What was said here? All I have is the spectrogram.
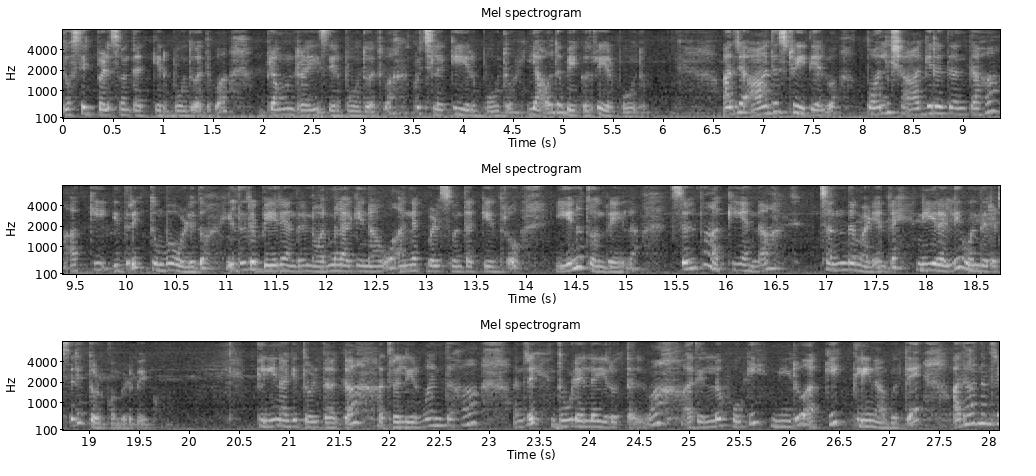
ದೋಸೆಗೆ ಬಳಸುವಂಥ ಅಕ್ಕಿ ಇರ್ಬೋದು ಅಥವಾ ಬ್ರೌನ್ ರೈಸ್ ಇರ್ಬೋದು ಅಥವಾ ಕುಚ್ಚಲಕ್ಕಿ ಇರ್ಬೋದು, ಯಾವುದು ಬೇಕಾದರೂ ಇರ್ಬೋದು. ಆದರೆ ಆದಷ್ಟು ಇದೆಯಲ್ವ ಪಾಲಿಷ್ ಆಗಿರದಂತಹ ಅಕ್ಕಿ ಇದ್ರೆ ತುಂಬ ಒಳ್ಳೆಯದು ಇಲ್ಲದ್ರೆ ಬೇರೆ ಅಂದರೆ ನಾರ್ಮಲ್ ಆಗಿ ನಾವು ಅನ್ನಕ್ಕೆ ಬಳಸುವಂಥ ಅಕ್ಕಿ ಇದ್ದರೂ ಏನೂ ತೊಂದರೆ ಇಲ್ಲ. ಸ್ವಲ್ಪ ಅಕ್ಕಿಯನ್ನು ಚಂದ ಮಾಡಿ, ಅಂದರೆ ನೀರಲ್ಲಿ ಒಂದೆರಡು ಸರಿ ತೊಳ್ಕೊಂಡ್ಬಿಡ್ಬೇಕು. ಕ್ಲೀನಾಗಿ ತೊಳೆದಾಗ ಅದರಲ್ಲಿರುವಂತಹ ಅಂದರೆ ಧೂಳೆಲ್ಲ ಇರುತ್ತಲ್ವ, ಅದೆಲ್ಲ ಹೋಗಿ ನೀರು ಅಕ್ಕಿ ಕ್ಲೀನ್ ಆಗುತ್ತೆ. ಅದಾದ ನಂತರ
